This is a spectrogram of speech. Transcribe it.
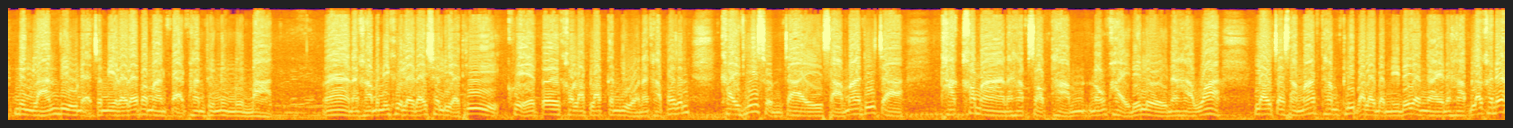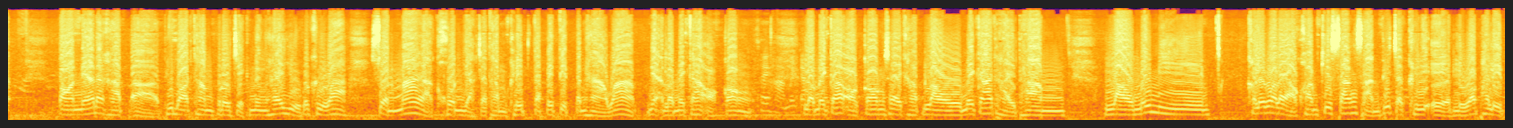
1 ล้านวิวเนี่ยจะมีรายได้ประมาณ 8,000ถึง10,000 บาทอ่านะครับอันนี้คือรายได้เฉลี่ยที่ครีเอเตอร์เขารับรับกันอยู่นะครับ เพราะฉะนั้นใครที่สนใจสามารถที่จะทักเข้ามานะครับ สอบถามน้องไผ่ได้เลยนะครับว่าเราจะสามารถทำคลิปอะไรแบบนี้ได้ยังไงนะครับ แล้วครั้นี้ย ตอนเนี้ยนะครับอ่าพี่บอสทำโปรเจกต์หนึ่งให้อยู่ก็คือว่าส่วนมากอะคนอยากจะทำคลิปแต่ไปติดปัญหาว่าเนี่ยเราไม่กล้าออกกล้อง ใช่ค่ะไม่กล้า เราไม่กล้าออกกล้องใช่ครับ เราไม่กล้าถ่ายทำเราไม่มีเขาเรียกว่าอะไรอะความคิดสร้างสรรค์ที่จะครีเอทหรือว่าผลิต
